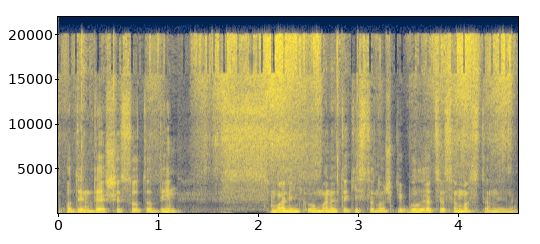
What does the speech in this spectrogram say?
1D601. З маленького у мене такі станочки були, а це сама станина.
